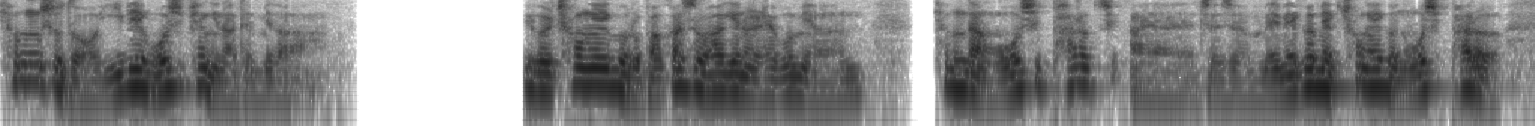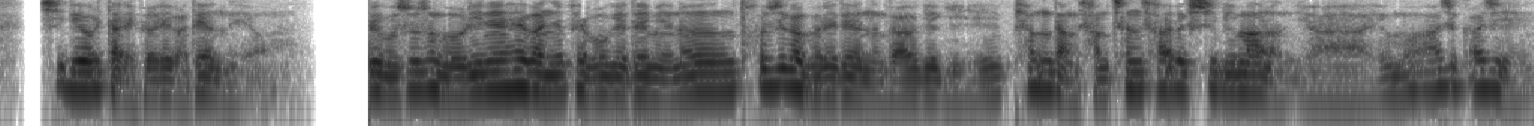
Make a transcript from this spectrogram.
평수도 250평이나 됩니다. 이걸 총액으로 바꿔서 확인을 해보면 평당 58억, 아, 저, 저, 매매 금액 총액은 58억 12월 달에 거래가 되었네요. 그리고 수성 어린이회관 옆에 보게 되면은 토지가 거래되었는 가격이 평당 3,412만원. 야, 이거 뭐 아직까지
